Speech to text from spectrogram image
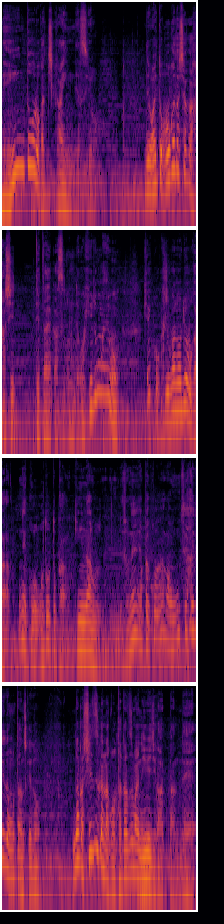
メイン道路が近いんですよ。で割と大型車が走ってたりかするんでお昼間でも結構車の量がねこう音とか気になるんですよね。やっぱりこうなんか温泉入ってて思ったんですけどなんか静かなこう佇まいのイメージがあったんで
